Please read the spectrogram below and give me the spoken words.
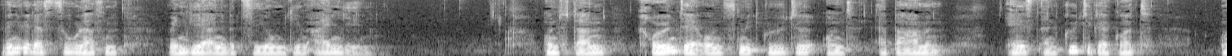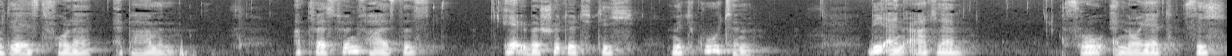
wenn wir das zulassen, wenn wir eine Beziehung mit ihm eingehen. Und dann krönt er uns mit Güte und Erbarmen. Er ist ein gütiger Gott und er ist voller Erbarmen. Ab Vers 5 heißt es, er überschüttet dich mit Gutem. Wie ein Adler, so erneuert sich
